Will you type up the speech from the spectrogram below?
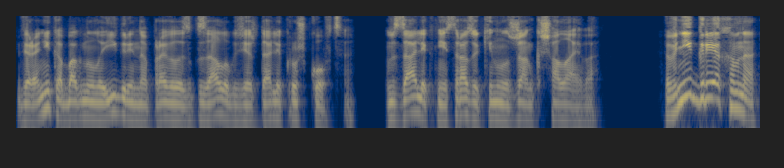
Вероника обогнула Игоря и направилась к залу, где ждали кружковцы. В зале к ней сразу кинулась Жанка Шалаева. «Вник Греховна,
